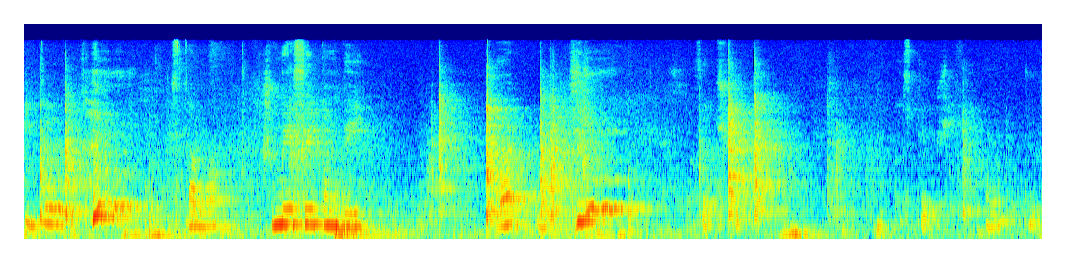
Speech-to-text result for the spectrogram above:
Un, deux. C'est à moi. Je m'ai fait tomber. Un, deux. En fait, je fais. Parce que j'ai un, deux.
